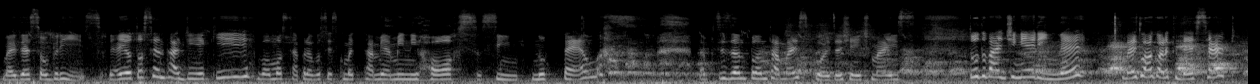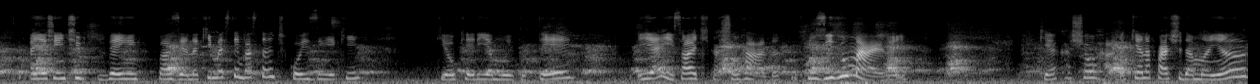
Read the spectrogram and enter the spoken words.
Mas é sobre isso. E aí eu tô sentadinha aqui, vou mostrar pra vocês como é que tá a minha mini roça, assim, Nutella. tá precisando plantar mais coisas, gente, mas tudo vai dinheirinho, né? Mas logo agora que der certo, aí a gente vem fazendo aqui, mas tem bastante coisinha aqui que eu queria muito ter. E é isso, olha que cachorrada. Inclusive o Marley. Aqui é a cachorrada. Aqui é na parte da manhã.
